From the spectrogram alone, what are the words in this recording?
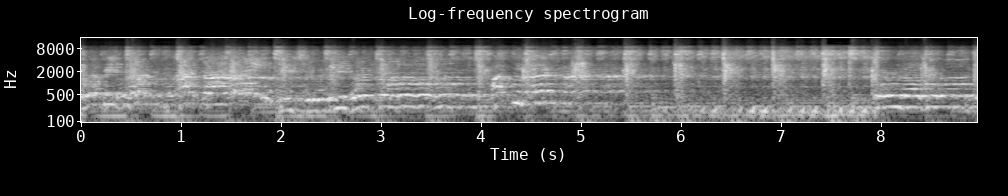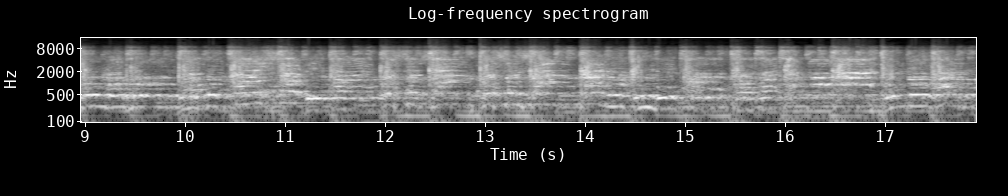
পবিত্র যিশু নিহত গৌরব গৌরব যত পয়সা দিব প্রশংসা প্রশংসা কারও দূরে ধন্যবাদ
